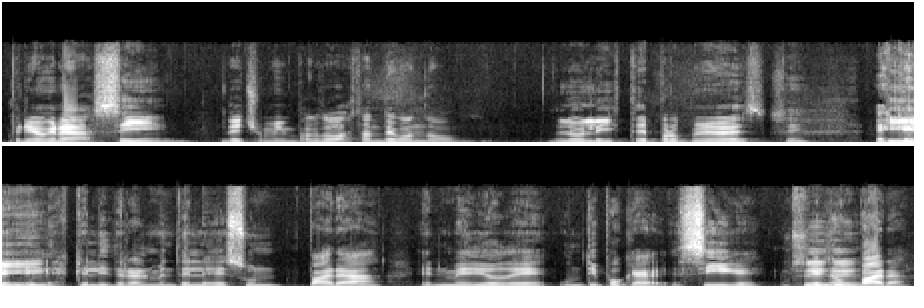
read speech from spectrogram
primero que nada, sí, de hecho me impactó bastante cuando lo leíste por primera vez. Sí. Es, Y- que, es que literalmente lees un pará en medio de un tipo que sigue, Sí, que no para.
